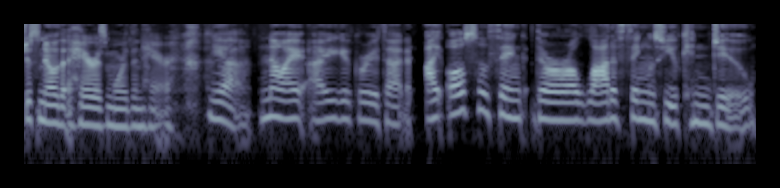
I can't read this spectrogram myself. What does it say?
just know that hair is more than hair Yeah, no, I, I agree with that. I also think there are a lot of things you can do.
